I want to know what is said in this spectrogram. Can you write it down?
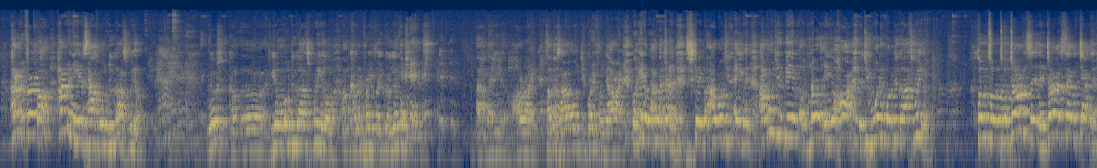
How, first of all, how many in this house want to do God's will? Uh, if you don't want to do God's will, I'm coming to pray for you. You're going to lift those hands. Uh, there you go. All right. Sometimes I don't want you to pray for me. All right. But anyway, I'm not trying to escape, but I want you to, amen. I want you to be able to know in your heart that you really want to do God's will. So, so, so John said in John 7 chapter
